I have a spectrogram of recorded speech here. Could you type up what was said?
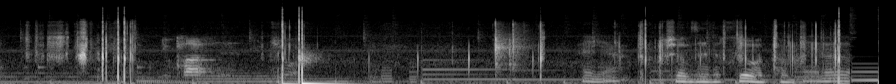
Hey, yeah. עכשיו זה עוד פעם.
